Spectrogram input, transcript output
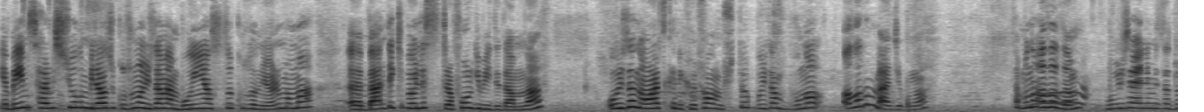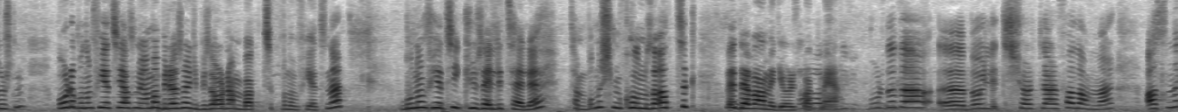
Ya benim servis yolum birazcık uzun o yüzden ben boyun yastığı kullanıyorum ama e, bendeki böyle strafor gibiydi Damla. O yüzden o artık hani kötü olmuştu. Bu yüzden bunu alalım bence bunu. Tamam bunu alalım. Bu bizim elimizde dursun. Bu arada bunun fiyatı yazmıyor ama biraz önce biz oradan baktık bunun fiyatına. Bunun fiyatı 250 TL. Tamam bunu şimdi kolumuza attık ve devam ediyoruz bakmaya. Burada da e, böyle tişörtler falan var. Aslında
